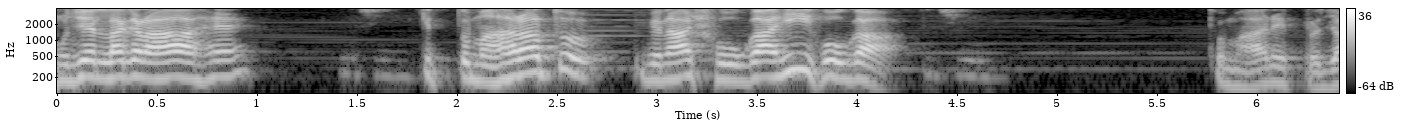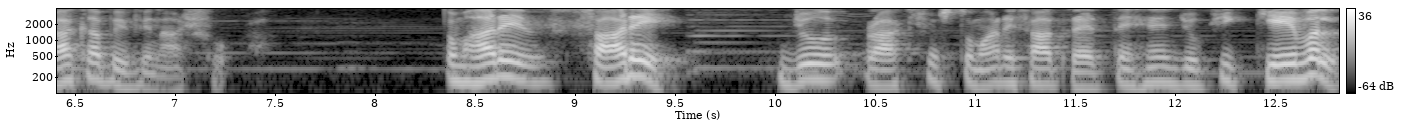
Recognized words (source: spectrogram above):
मुझे लग रहा है कि तुम्हारा तो विनाश होगा ही होगा। तुम्हारे प्रजा का भी विनाश होगा। तुम्हारे सारे जो राक्षस तुम्हारे साथ रहते हैं जो कि केवल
